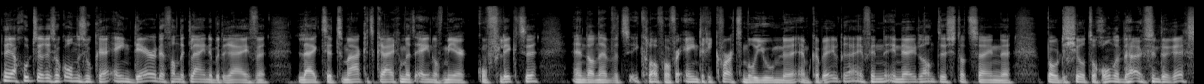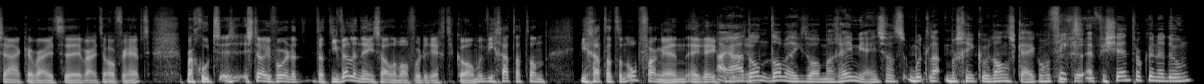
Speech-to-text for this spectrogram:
Nou ja, goed, er is ook onderzoek. Hè. Een derde van de kleine bedrijven lijkt te maken te krijgen met één of meer conflicten. En dan hebben we het, ik geloof, over 1 3 kwart miljoen eh, MKB-bedrijven in, in Nederland. Dus dat zijn eh, potentieel toch honderdduizenden rechtszaken waar je het, eh, waar je het over hebt. Maar goed, stel je voor dat, dat die wel ineens allemaal voor de rechter komen. Wie gaat dat dan, wie gaat dat dan opvangen en, en reguleren? Nou ja, dan, dan ben ik het wel met Remy eens. Dat moet, la- misschien kunnen we dan eens kijken of we het efficiënter kunnen doen.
